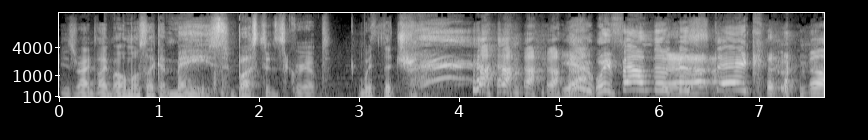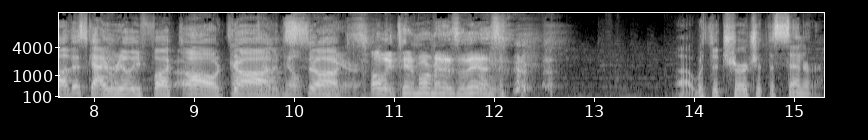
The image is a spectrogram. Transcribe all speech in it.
He's right. Like almost like a maze. Busted script. With the tr- yeah. We found the mistake. Oh, this guy really fucked. up. Oh It's all God, it downhill from sucks. Only 10 more minutes of this. uh, with the church at the center.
